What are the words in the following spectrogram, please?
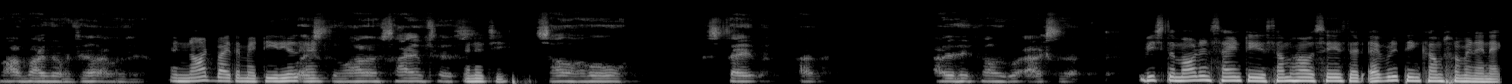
not by the material energy, and not by the material and which the modern scientists energy. somehow state that everything comes by accident. Which the modern scientist somehow says that everything comes from an,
